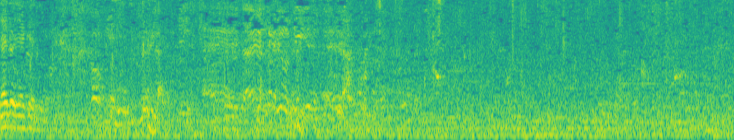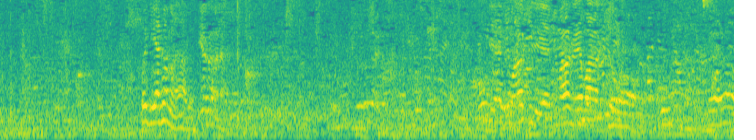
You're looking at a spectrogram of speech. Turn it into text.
ရိုက်တော့ရိုက်ခဲ့တယ်ကိုဒီရထွက်မှာလားဒီရထွက်မှာမြန်မာတော့ရှိတယ်မြန်မာတော့နည်းနည်းပါတော့ရှိရောဟိုတော့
